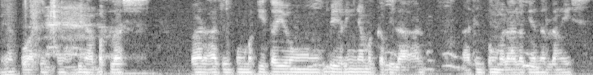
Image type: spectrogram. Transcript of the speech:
Ayan po atin pong binabaklas para atin pong makita yung bearing niya magkabilaan. Atin pong malalagyan ng langis.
